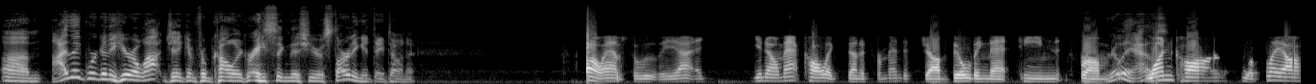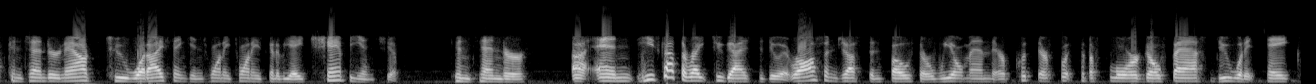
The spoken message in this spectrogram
um, I think we're going to hear a lot, Jacob, from Kaulig Racing this year, starting at Daytona. Oh, absolutely. I, you know, Matt Kaulig's done a tremendous job building that team from Really one car to a playoff contender now to what I think in 2020 is going to be a championship contender. Uh, and he's got the right two guys to do it. Ross and Justin both are wheelmen. They're put their foot to the floor, go fast, do what it takes.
